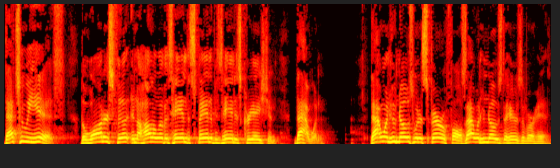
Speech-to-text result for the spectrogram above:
That's who he is. The waters fit in the hollow of his hand, the span of his hand is creation. That one. That one who knows when a sparrow falls. That one who knows the hairs of our head.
